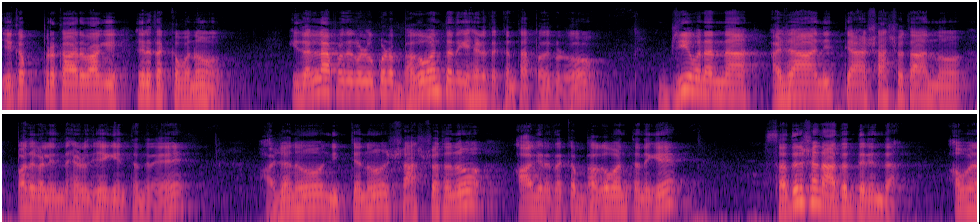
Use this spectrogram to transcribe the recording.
ಏಕಪ್ರಕಾರವಾಗಿ ಇರತಕ್ಕವನು. ಇದೆಲ್ಲ ಪದಗಳು ಕೂಡ ಭಗವಂತನಿಗೆ ಹೇಳತಕ್ಕಂಥ ಪದಗಳು. ಜೀವನನ್ನು ಅಜ ನಿತ್ಯ ಶಾಶ್ವತ ಅನ್ನೋ ಪದಗಳಿಂದ ಹೇಳೋದು ಹೇಗೆ ಅಂತಂದರೆ, ಅಜನೋ ನಿತ್ಯನೂ ಶಾಶ್ವತನೋ ಆಗಿರತಕ್ಕ ಭಗವಂತನಿಗೆ ಸದೃಶನಾದದ್ದರಿಂದ ಅವನ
